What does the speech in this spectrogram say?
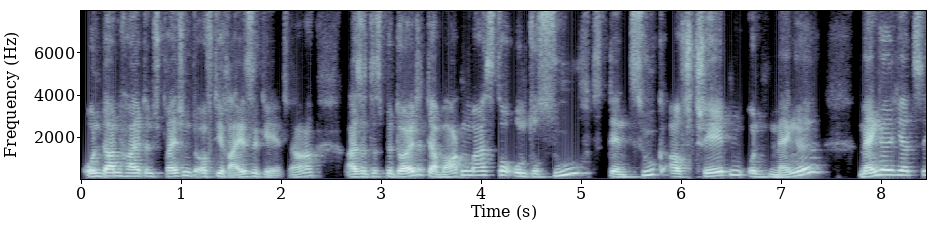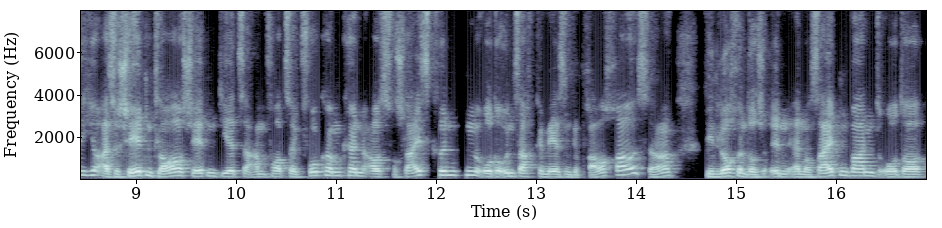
und dann halt entsprechend auf die Reise geht. Ja. Also das bedeutet, der Wagenmeister untersucht den Zug auf Schäden und Mängel, Mängel jetzt hier, also Schäden, klar, Schäden, die jetzt am Fahrzeug vorkommen können, aus Verschleißgründen oder unsachgemäßen Gebrauch raus, ja, wie ein Loch in, der, in einer Seitenwand oder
